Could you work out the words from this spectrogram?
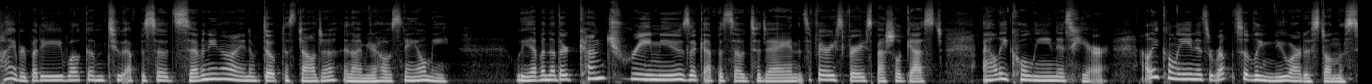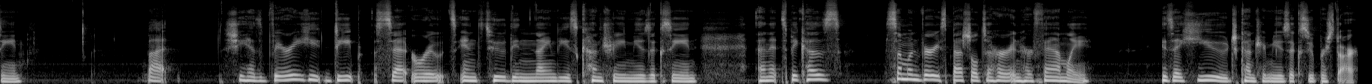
Hi, everybody. Welcome to episode 79 of Dope Nostalgia, and I'm your host, Naomi. We have another country music episode today, and it's a very, very special guest. Ali Colleen is here. Ali Colleen is a relatively new artist on the scene, but she has very deep set roots into the 90s country music scene, and it's because someone very special to her in her family is a huge country music superstar.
